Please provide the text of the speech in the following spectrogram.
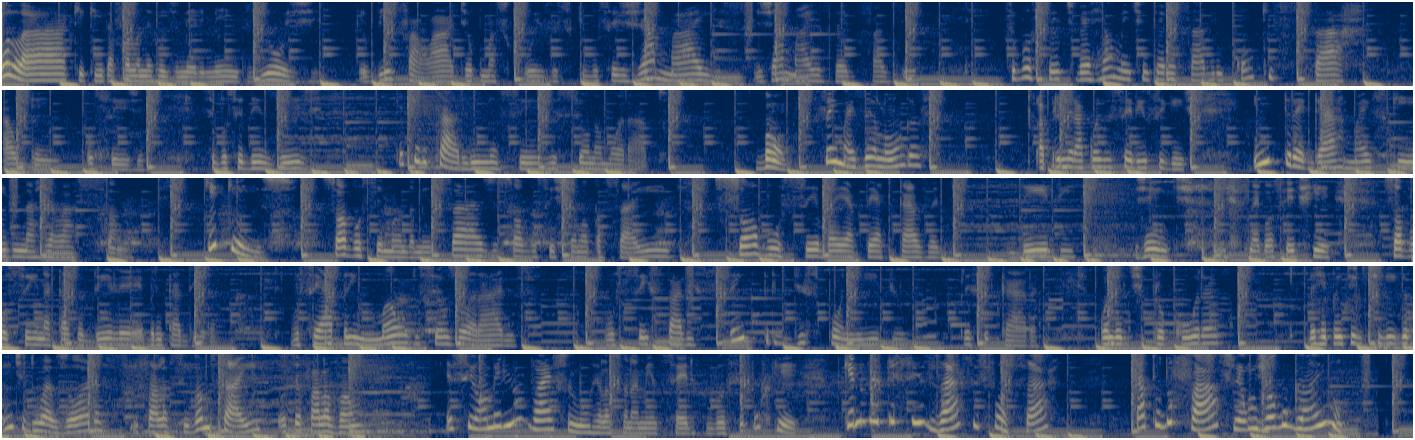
Olá, aqui quem tá falando é Rosemary Mendes e hoje eu vim falar de algumas coisas que você jamais, jamais deve fazer se você estiver realmente interessado em conquistar alguém, ou seja, se você deseja que aquele carinha seja seu namorado. Bom, sem mais delongas, a primeira coisa seria o seguinte: entregar mais que ele na relação. Que, que é isso? Só você manda mensagem, só você chama para sair, só você vai até a casa dele. Gente, esse negócio aí de só você ir na casa dele é brincadeira. Você abre mão dos seus horários. Você está ali sempre disponível para esse cara. Quando ele te procura, de repente ele te liga 22 horas e fala assim: "Vamos sair?" Você fala: "Vamos". Esse homem ele não vai assumir um relacionamento sério com você, por quê? Porque ele não vai precisar se esforçar. Tá tudo fácil, é um jogo ganho.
